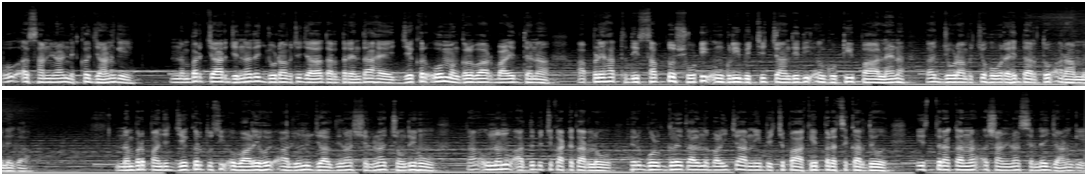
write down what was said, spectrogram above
ਉਹ ਆਸਾਨੀ ਨਾਲ ਨਿਕਲ ਜਾਣਗੇ। ਨੰਬਰ 4 ਜਿਨ੍ਹਾਂ ਦੇ ਜੋੜਾਂ ਵਿੱਚ ਜ਼ਿਆਦਾ ਦਰਦ ਰਹਿੰਦਾ ਹੈ, ਜੇਕਰ ਉਹ ਮੰਗਲਵਾਰ ਵਾਲੇ ਦਿਨ ਆਪਣੇ ਹੱਥ ਦੀ ਸਭ ਤੋਂ ਛੋਟੀ ਉਂਗਲੀ ਵਿੱਚ ਚਾਂਦੀ ਦੀ ਅੰਗੂਠੀ ਪਾ ਲੈਣ, ਤਾਂ ਜੋੜਾਂ ਵਿੱਚ ਹੋ ਰਹੇ ਦਰਦ ਤੋਂ ਆਰਾਮ ਮਿਲੇਗਾ। ਨੰਬਰ 5 ਜੇਕਰ ਤੁਸੀਂ ਉਬਾਲੇ ਹੋਏ ਆਲੂ ਨੂੰ ਜਲਦੀ ਨਾਲ ਛਿੱਲਣਾ ਚਾਹੁੰਦੇ ਹੋ, ਤਾਂ ਉਹਨਾਂ ਨੂੰ ਅੱਧ ਵਿੱਚ ਕੱਟ ਕਰ ਲਓ। ਫਿਰ ਗੁਲਗੁਲੇ ਤਲਣ ਵਾਲੀ ਝਾਰਨੀ ਵਿੱਚ ਪਾ ਕੇ ਪ੍ਰੈਸ ਕਰ ਦਿਓ। ਇਸ ਤਰ੍ਹਾਂ ਕਰਨ ਨਾਲ ਆਸਾਨੀ ਨਾਲ ਛਿੱਲੇ ਜਾਣਗੇ।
